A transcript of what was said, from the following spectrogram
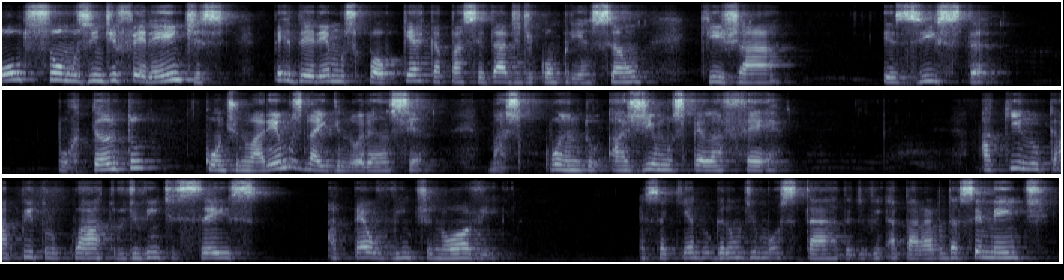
ou somos indiferentes, perderemos qualquer capacidade de compreensão que já exista. Portanto, continuaremos na ignorância, mas quando agimos pela fé, aqui no capítulo 4, de 26 até o 29, essa aqui é do grão de mostarda, a parábola da semente.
